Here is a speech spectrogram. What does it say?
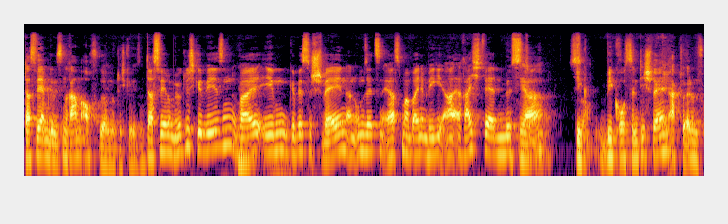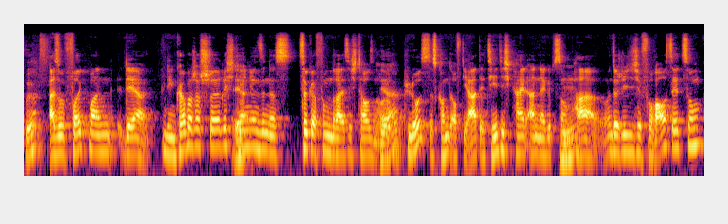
Das wäre im gewissen Rahmen auch früher möglich gewesen. Das wäre möglich gewesen, ja. weil eben gewisse Schwellen an Umsätzen erstmal bei einem BGA erreicht werden müssten. Ja. So. Wie, wie, groß sind die Schwellen aktuell und früher? Also folgt man der, den Körperschaftssteuerrichtlinien, ja. sind das ca. 35.000 Euro ja. plus. Das kommt auf die Art der Tätigkeit an. Da gibt es noch mhm. ein paar unterschiedliche Voraussetzungen.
